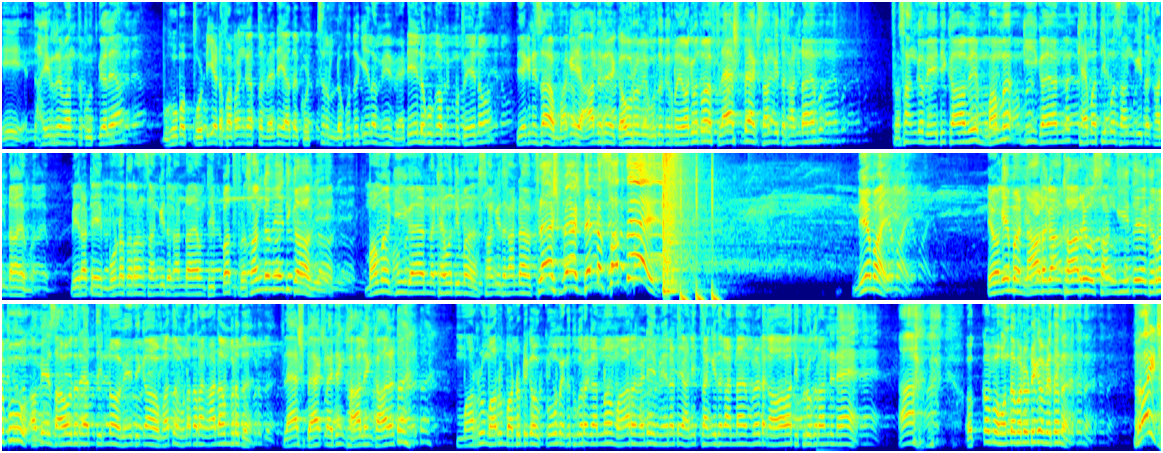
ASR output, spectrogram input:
ඒ ධෛර්යවන්ත පුද්ගලයා බොහොම පොඩියට පටන් ගත්ත වැඩේ අද කොච්චර ලොකුද කියලා මේ වැඩේ ලොකුකමින්ම පේනවා. ඒක නිසා මගේ ආදරය ගෞරවය පුද කරන ඒ වගේම තමයි ෆ්ලෑෂ්බෑක් සංගීත කණ්ඩායම ප්‍රසංග වේදිකාවේ මම ගී ගයන්න කැමතිම සංගීත කණ්ඩායම. මේ රටේ මොනතරම් සංගීත කණ්ඩායම් තිබ්බත් ප්‍රසංග වේදිකාවේ මම ගී ගයන්න කැමතිම සංගීත කණ්ඩායම ෆ්ලෑෂ්බෑක් දෙන්න සද්දේ. නියමයි. ඒ වගේම නාටකම් කාර්යෝ සංගීතය කරපු අපේ සහෝදරයත් ඉන්නවා වේදිකාව මත මොනතරම් ආඩම්බරද? ෆ්ලෑෂ් බෑක්ලා ඉතින් කාලෙන් කාලට මරු මරු බඩු ටික ඔක්කොම එකතු කරගන්නවා. මාර වැඩේ මේ රටේ අනිත් සංගීත කණ්ඩායම් වලට කවවත් ඉතුරු කරන්නේ නැහැ. ආ ඔක්කොම හොඳ බඩු ටික මෙතන. රයිට්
